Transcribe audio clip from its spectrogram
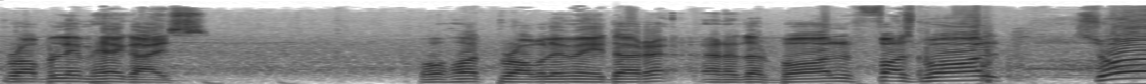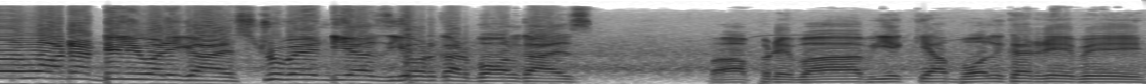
प्रॉब्लम है गाइस बहुत प्रॉब्लम है इधर another ball first ball so what a delivery guys tremendous yorker ball guys बाप रे बाप, ये क्या बॉल कर रहे बे?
